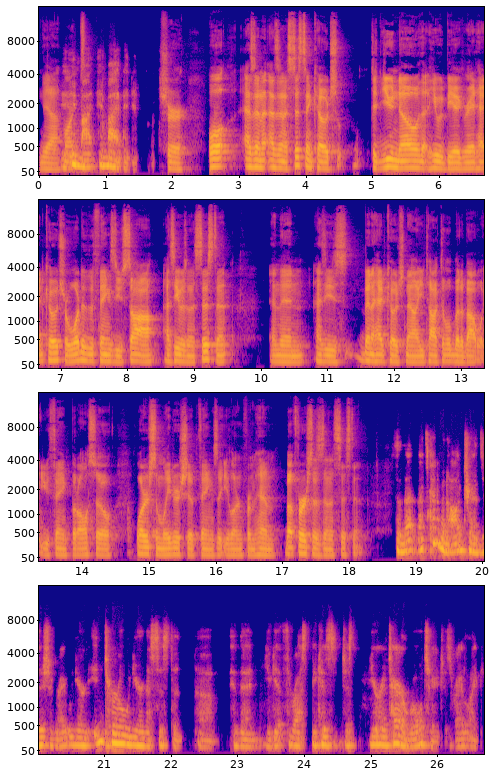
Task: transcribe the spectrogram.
Yeah. in my in my opinion. Sure. Well, as an as an assistant coach, did you know that he would be a great head coach, or what are the things you saw as he was an assistant, and then as he's been a head coach now? You talked a little bit about what you think, but also what are some leadership things that you learned from him? But first, as an assistant. So that that's kind of an odd transition, right? When you're an internal, when you're an assistant, um, and then you get thrust because just your entire role changes, right? Like,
